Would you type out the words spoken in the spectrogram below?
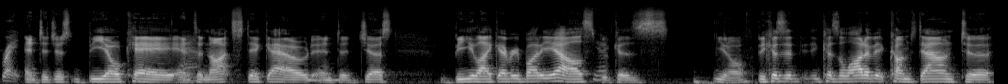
Right. and to just be okay and to not stick out and to just be like everybody else Yep. because you know because it because a lot of it comes down to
